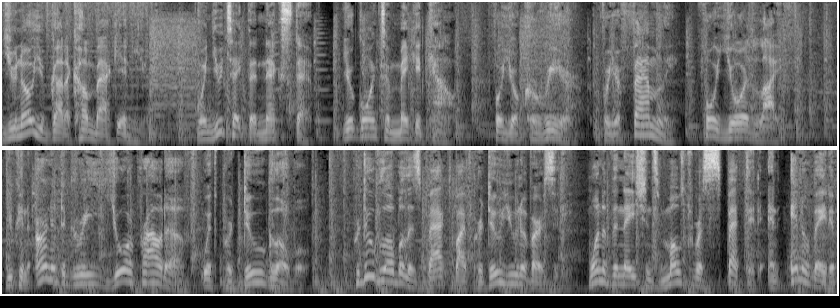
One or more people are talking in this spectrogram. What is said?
You know you've got a comeback in you. When you take the next step, you're going to make it count for your career, for your family, for your life. You can earn a degree you're proud of with Purdue Global. Purdue Global is backed by Purdue University, one of the nation's most respected and innovative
